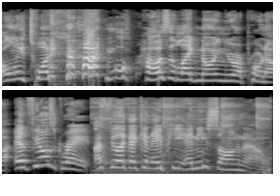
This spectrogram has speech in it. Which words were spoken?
Only 29 more. How is it like knowing you're a pro now? It feels great. I feel like I can AP any song now.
